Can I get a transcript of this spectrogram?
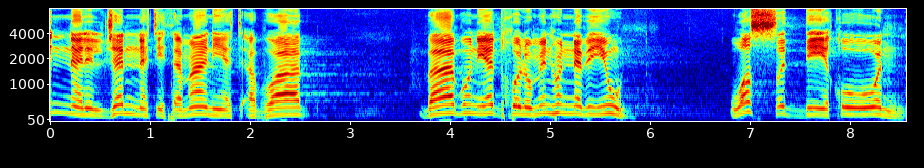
إن للجنة ثمانية أبواب باب يدخل منه النبيون والصديقون.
